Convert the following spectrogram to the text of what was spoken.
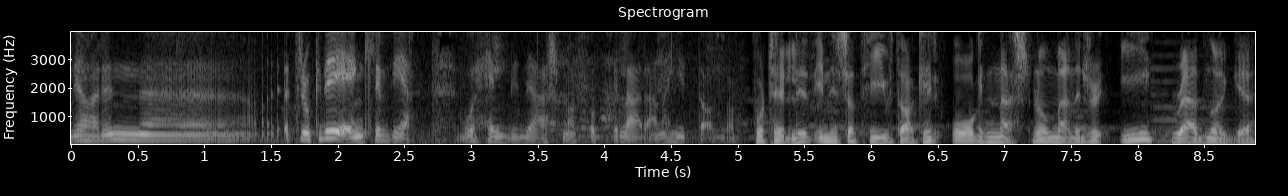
de har en eh, Jeg tror ikke de egentlig vet hvor heldige de er som har fått de lærerne hit, altså. Forteller initiativtaker og national manager i Rad Norge,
